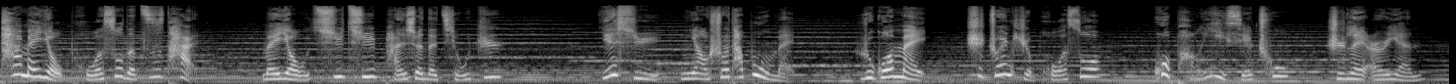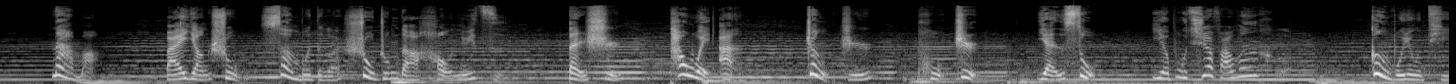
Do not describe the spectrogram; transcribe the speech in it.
它没有婆娑的姿态，没有曲曲盘旋的球枝。也许你要说它不美，如果美是专指婆娑或旁逸斜出之类而言，那么白杨树算不得树中的好女子。但是，它伟岸、正直、朴质、严肃。也不缺乏温和，更不用提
